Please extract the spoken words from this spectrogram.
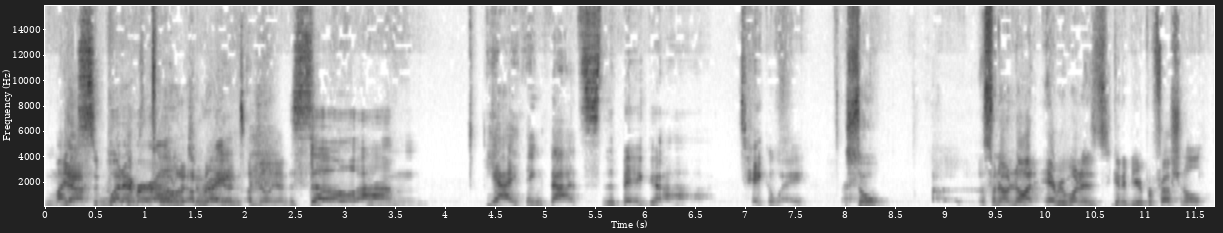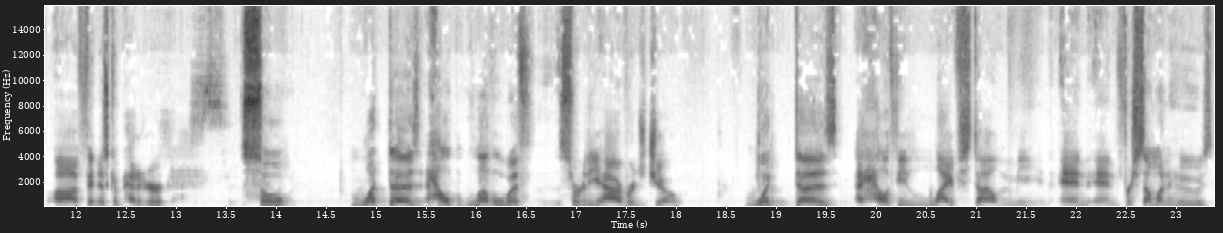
minus whatever totally. out a million. right A million. so um, yeah, I think that's the big uh, takeaway. So, uh, so now not everyone is going to be a professional uh, fitness competitor. Yes. So, what does help level with sort of the average Joe? What does a healthy lifestyle mean? And and for someone who's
